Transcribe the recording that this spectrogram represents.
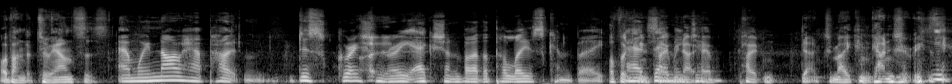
of under two ounces. And we know how potent discretionary action by the police can be. I thought you how can say we know how potent Jamaican ganja is.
